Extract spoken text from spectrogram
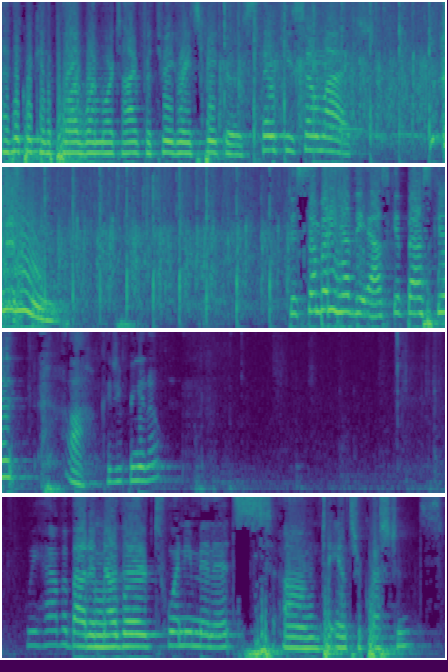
I think we can applaud one more time for three great speakers. Thank you so much. Does somebody have the Ask It basket? Ah, could you bring it up? We have about another 20 minutes um, to answer questions.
